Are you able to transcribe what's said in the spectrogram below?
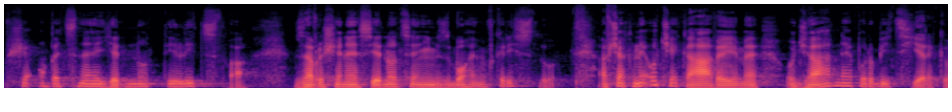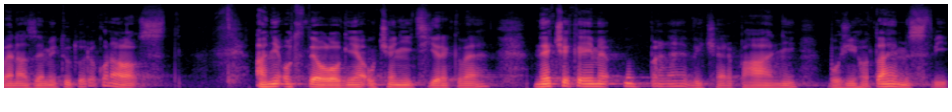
všeobecné jednoty lidstva, završené sjednocením s Bohem v Kristu. Avšak neočekávejme od žádné podoby církve na zemi tuto dokonalost. Ani od teologie a učení církve nečekejme úplné vyčerpání božího tajemství.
